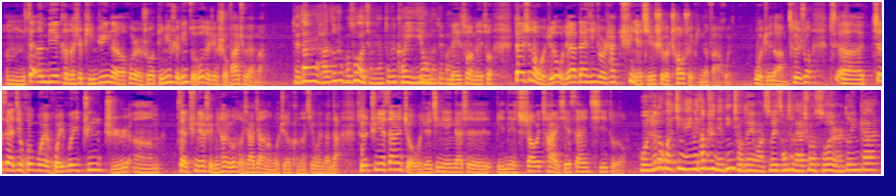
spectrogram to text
嗯，在 NBA 可能是平均的，或者说平均水平左右的这个首发球员吧。对，但是还都是不错的球员，都是可以用的，对吧？没错，没错。但是呢，我觉得我对他担心就是他去年其实是个超水平的发挥，我觉得啊，所以说，呃，这赛季会不会回归均值？嗯、在去年水平上有所下降呢？我觉得可能性会更大。所以去年三十九，我觉得今年应该是比那稍微差一些，三十七左右。我觉得会今年，因为他们是年轻球队嘛，所以总体来说，所有人都应该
